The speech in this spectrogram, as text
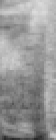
Please.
